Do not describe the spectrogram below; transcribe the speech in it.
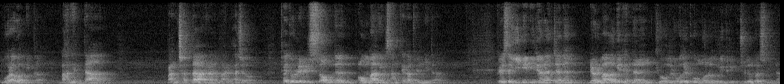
뭐라고 합니까? 망했다, 망쳤다라는 말을 하죠. 되돌릴 수 없는 엉망인 상태가 됩니다. 그래서 입이 미련한 자는 멸망하게 된다는 교훈을 오늘 본문은 우리들이 주는 것입니다.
